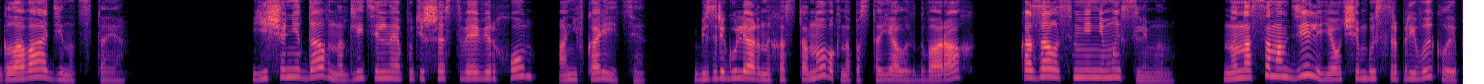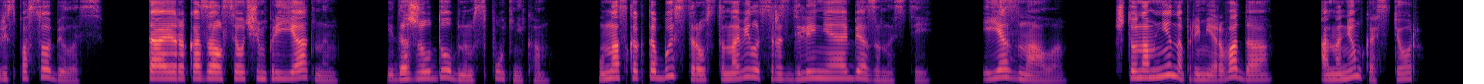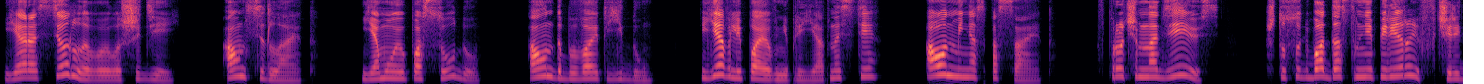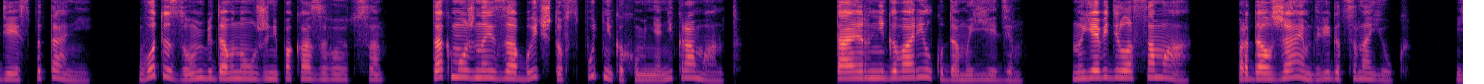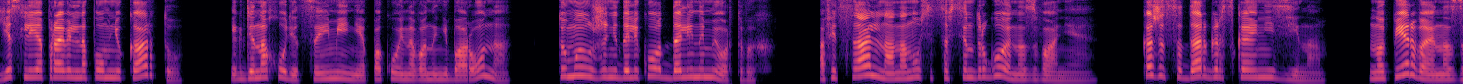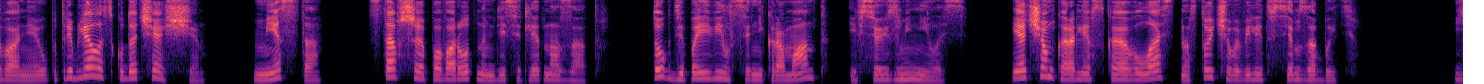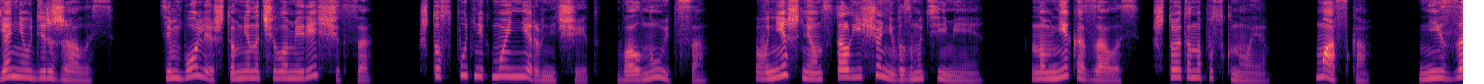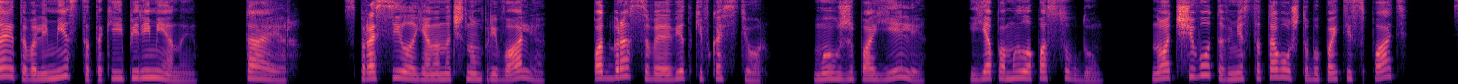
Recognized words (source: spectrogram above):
Глава одиннадцатая. Еще недавно длительное путешествие верхом, а не в карете, без регулярных остановок на постоялых дворах, казалось мне немыслимым. Но на самом деле я очень быстро привыкла и приспособилась. Тайр оказался очень приятным и даже удобным спутником. У нас как-то быстро установилось разделение обязанностей. И я знала, что на мне, например, вода, а на нем костер. Я расседлываю лошадей, а он седлает. Я мою посуду, а он добывает еду. Я влипаю в неприятности, а он меня спасает. Впрочем, надеюсь, что судьба даст мне перерыв в череде испытаний. Вот и зомби давно уже не показываются. Так можно и забыть, что в спутниках у меня некромант. Тайр не говорил, куда мы едем, но я видела сама. Продолжаем двигаться на юг. Если я правильно помню карту и где находится имение покойного ныне барона, то мы уже недалеко от долины мертвых. Официально она носит совсем другое название. Кажется, Даргарская низина. Но первое название употреблялось куда чаще. Место, ставшее поворотным 10 лет назад. То, где появился некромант, и все изменилось. И о чем королевская власть настойчиво велит всем забыть. Я не удержалась. Тем более, что мне начало мерещиться, что спутник мой нервничает, волнуется. Внешне он стал еще невозмутимее. Но мне казалось, что это напускное. Маска. Не из-за этого ли места такие перемены? Тайр. Спросила я на ночном привале, подбрасывая ветки в костер. Мы уже поели, и я помыла посуду. Но от чего то вместо того, чтобы пойти спать,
